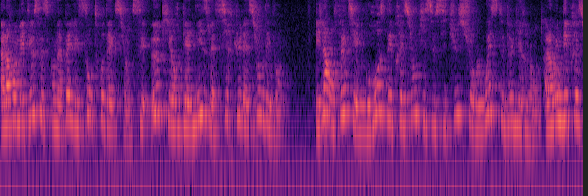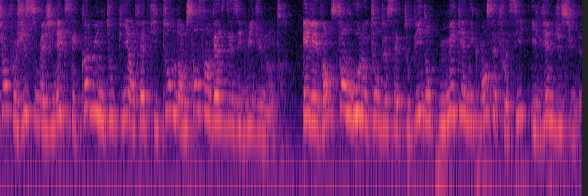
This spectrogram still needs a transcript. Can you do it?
Alors en météo, c'est ce qu'on appelle les centres d'action. C'est eux qui organisent la circulation des vents. Et là, en fait, il y a une grosse dépression qui se situe sur l'ouest de l'Irlande. Alors une dépression, il faut juste imaginer que c'est comme une toupie en fait qui tourne dans le sens inverse des aiguilles d'une montre. Et les vents s'enroulent autour de cette toupie, donc mécaniquement cette fois-ci, ils viennent du sud.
